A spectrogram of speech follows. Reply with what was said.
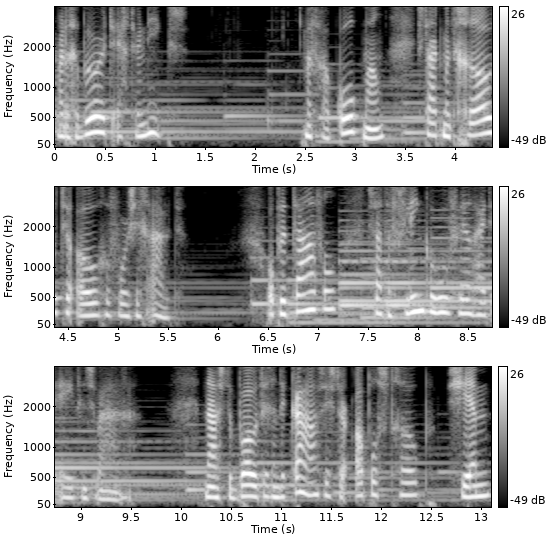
Maar er gebeurt echter niks. Mevrouw Kolkman staart met grote ogen voor zich uit. Op de tafel staat een flinke hoeveelheid etenswaren. Naast de boter en de kaas is er appelstroop, jam,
